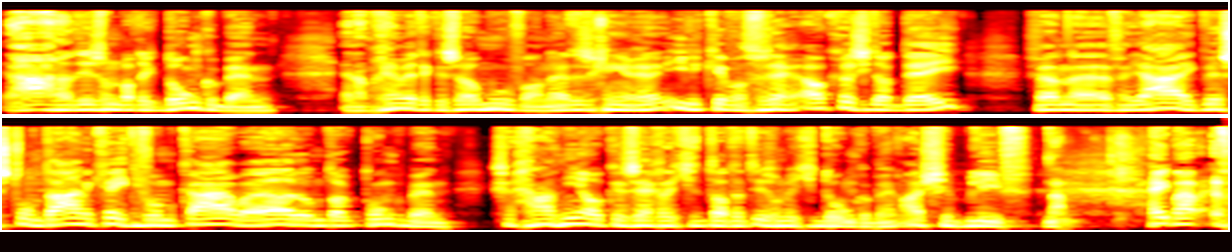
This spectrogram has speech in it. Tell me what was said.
ja, dat is omdat ik donker ben. En op een gegeven moment werd ik er zo moe van. Hè. Dus ik ging er iedere keer wat zeggen. Elke keer als hij dat deed, van, van ja, ik stond daar en ik kreeg niet voor elkaar, maar, omdat ik donker ben. Ik zeg, ga het niet elke keer zeggen dat, je, dat het is omdat je donker bent, alsjeblieft. Nou, hey, maar eh,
